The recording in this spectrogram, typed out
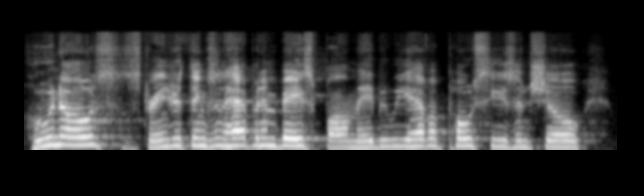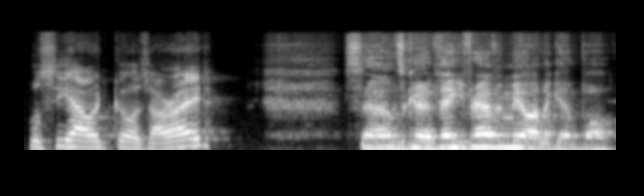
who knows, stranger things can happen in baseball. Maybe we have a postseason show. We'll see how it goes. All right. Sounds good. Thank you for having me on again, Paul.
